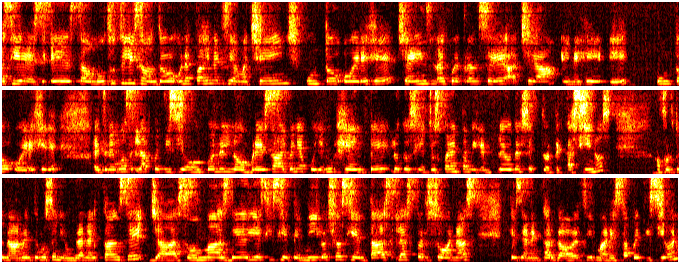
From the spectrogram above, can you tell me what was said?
Así es, estamos utilizando una página que se llama change.org, change la encuentran C-H-A-N-G-E. Ahí tenemos la petición con el nombre Salven y apoyen urgente los 240 mil empleos del sector de casinos. Afortunadamente hemos tenido un gran alcance, ya son más de 17.800 las personas que se han encargado de firmar esta petición.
